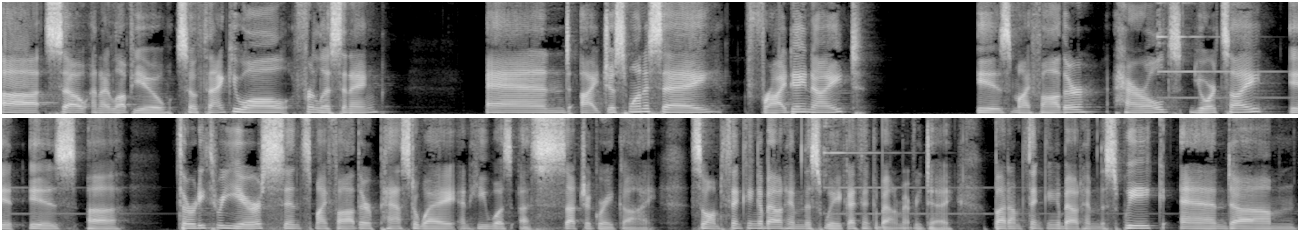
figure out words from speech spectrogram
Uh, so, and I love you. So, thank you all for listening. And I just want to say Friday night is my father, Harold's Yortzeit. It is uh, 33 years since my father passed away, and he was a, such a great guy. So I'm thinking about him this week. I think about him every day, but I'm thinking about him this week. And um,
